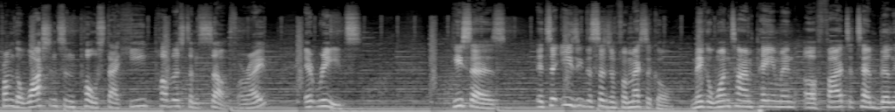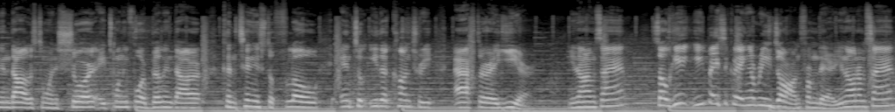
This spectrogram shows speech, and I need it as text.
from the Washington Post that he published himself, all right? It reads He says, It's an easy decision for Mexico. Make a one time payment of 5 to 10 billion dollars to ensure a 24 billion dollar continues to flow into either country after a year. You know what I'm saying? So he, he basically ain't gonna read on from there. You know what I'm saying?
